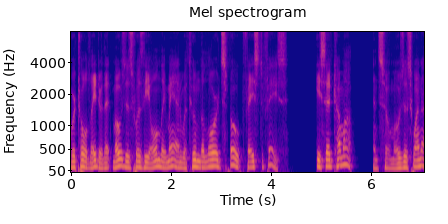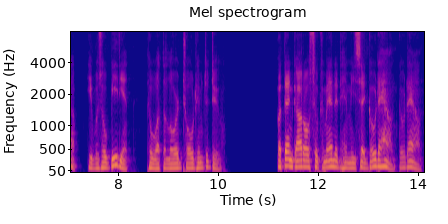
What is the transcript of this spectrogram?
We're told later that Moses was the only man with whom the Lord spoke face to face. He said, Come up. And so Moses went up. He was obedient to what the Lord told him to do. But then God also commanded him, He said, Go down, go down.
